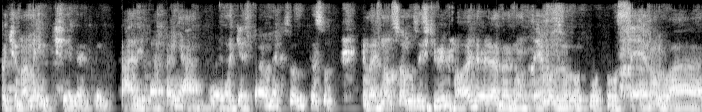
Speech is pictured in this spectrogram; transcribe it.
Continuamente, né? Tá ali para apanhar. Mas a questão é que, sou, que, sou, que, nós não somos o Steve Rogers, né? nós não temos o, o, o Serum lá,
